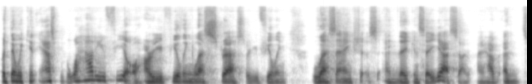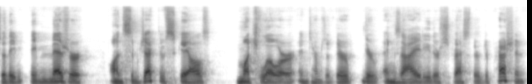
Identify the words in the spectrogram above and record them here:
But then we can ask people, well, how do you feel? Are you feeling less stressed? Are you feeling less anxious? And they can say, yes, I, I have. And so they, they measure on subjective scales much lower in terms of their, their anxiety, their stress, their depression.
